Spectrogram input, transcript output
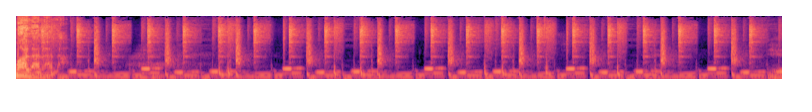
왈라라라 예.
